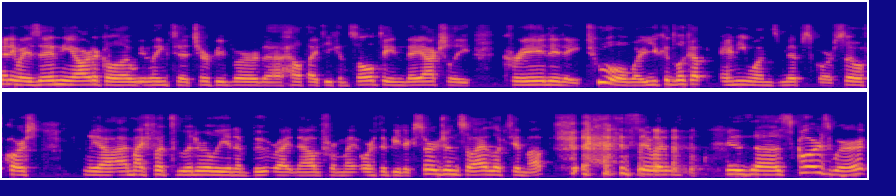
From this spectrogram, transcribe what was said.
anyways, in the article uh, we linked to Chirpy Bird uh, Health IT Consulting. They actually created a tool where you could look up anyone's MIP score. So of course yeah, I- my foot's literally in a boot right now from my orthopedic surgeon, so I looked him up, see what his, his uh, scores were,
